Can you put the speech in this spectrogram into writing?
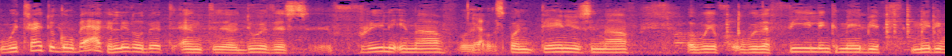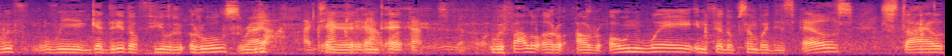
we try to go back a little bit and uh, do this freely enough, uh, spontaneous enough, with with a feeling. Maybe maybe we we get rid of few rules, right? Yeah, exactly. Uh, and, uh, we follow our, our own way instead of somebody else style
